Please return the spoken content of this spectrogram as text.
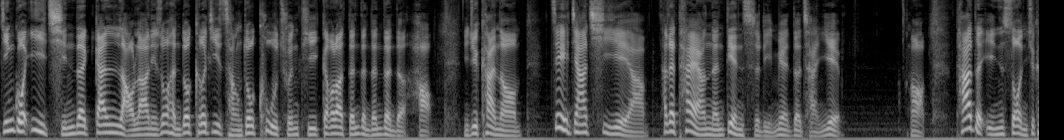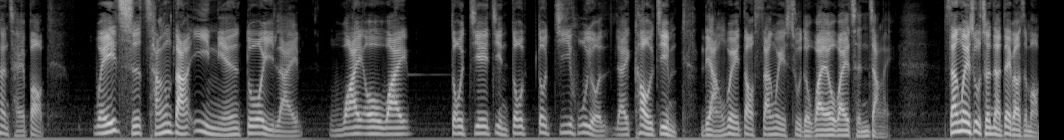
经过疫情的干扰啦，你说很多科技厂都库存提高了，等等等等的。好，你去看哦，这家企业啊，它在太阳能电池里面的产业，啊，它的营收，你去看财报，维持长达一年多以来，Y O Y 都接近，都都几乎有来靠近两位到三位数的 Y O Y 成长，哎。三位数成长代表什么？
